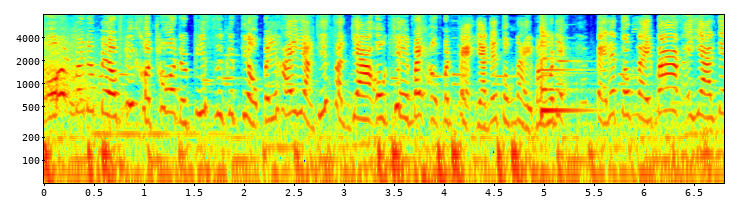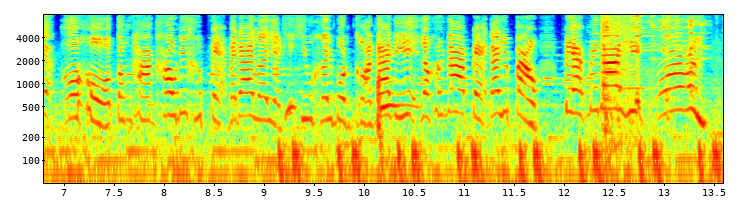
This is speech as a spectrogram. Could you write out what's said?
โอ้ยไม่นะเบลพี่ขอโทษเดี๋ยวพี่ซื้อก๋วยเตี๋ยวไปให้อย่างที่สัญญาโอเคไหมเอามันแปะยันได้ตรงไหนบ้างวะเนี่ยแปะได้ตรงไหนบ้างไอ้ยันเนี่ยโอ้โห ตรงทางเข้านี่คือแปะไม่ได้เลยอย่างที่คิวเคยบ่นก่อนหน้านี้แล้วข้างหน้าแปะได้หรือเปล่า แปะไม่ได้อีกโอ้ยนี่จะ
